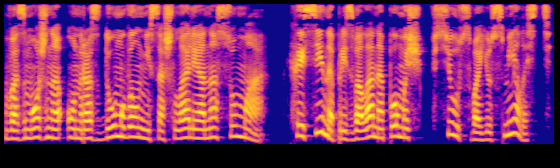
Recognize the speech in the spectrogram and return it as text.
Возможно, он раздумывал, не сошла ли она с ума. Хесина призвала на помощь всю свою смелость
